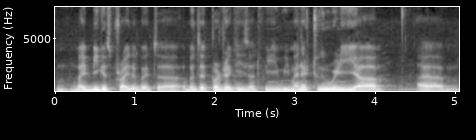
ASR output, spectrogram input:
my biggest pride about uh, about that project is that we, we managed to really uh, um,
